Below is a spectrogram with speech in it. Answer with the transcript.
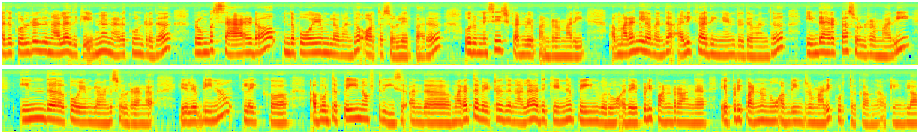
அதை கொள்றதுனால அதுக்கு என்ன நடக்குன்றத ரொம்ப சேடாக இந்த போயமில் வந்து ஆத்தர் சொல்லியிருப்பார். ஒரு மெசேஜ் கன்வே பண்ணுற மாதிரி. மரங்களை வந்து அழிக்காதீங்கன்றதை வந்து இன்டைரக்டாக சொல்கிற மாதிரி இந்த போயமில் வந்து சொல்கிறாங்க இதில் எப்படின்னா like about the pain of trees அந்த மரத்தை வெட்டுறதுனால அதுக்கு என்ன பெயின் வரும்? அதை எப்படி பண்ணுறாங்க எப்படி பண்ணணும்? அப்படின்ற மாதிரி கொடுத்துருக்காங்க. ஓகேங்களா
